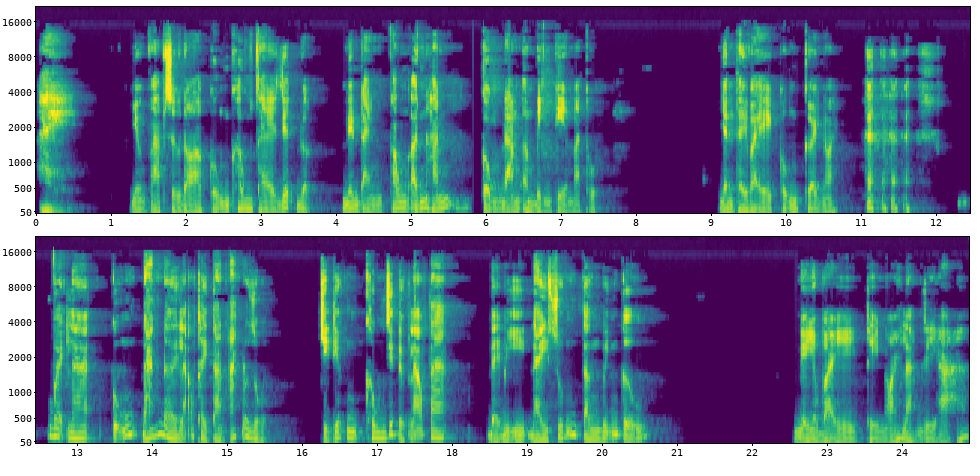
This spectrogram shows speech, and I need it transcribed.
Hay Nhưng Pháp sư đó cũng không thể giết được, Nên đành phong ấn hắn Cùng đám âm binh kia mà thôi. Nhân thấy vậy cũng cười nói, Vậy là cũng đáng đời lão thầy tàn ác đó rồi. Chỉ tiếc không giết được lão ta Để bị đẩy xuống tầng vĩnh cửu. Nếu như vậy thì nói làm gì hả?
